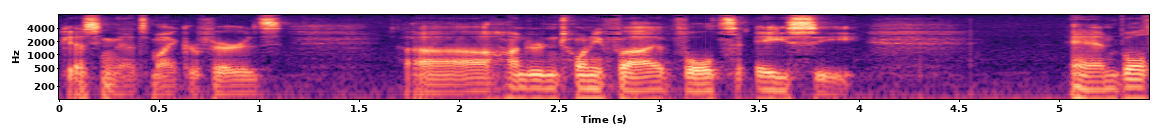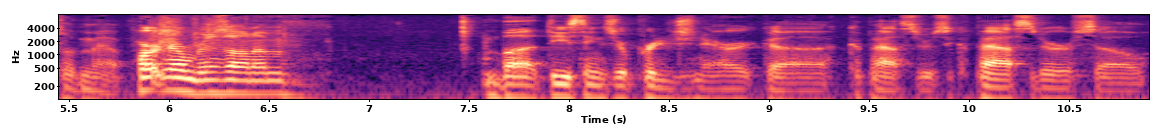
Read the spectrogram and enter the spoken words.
guessing that's microfarads. Uh, 125 volts AC. And both of them have part numbers on them, but these things are pretty generic. Uh, capacitor's a capacitor, so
